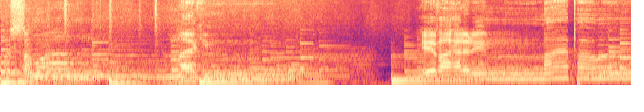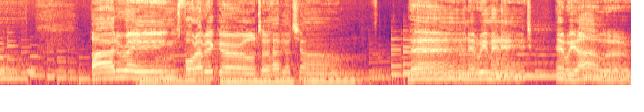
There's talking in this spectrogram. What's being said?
for someone like you. If I had it to have your chance, Then every minute, every hour,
